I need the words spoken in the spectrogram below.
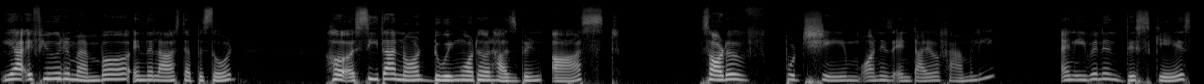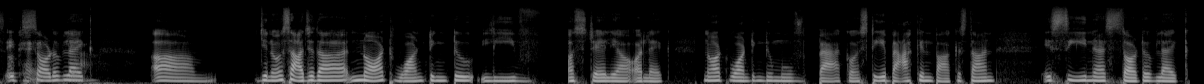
Yeah, if you remember in the last episode, her Sita not doing what her husband asked sort of put shame on his entire family. And even in this case, it's Okay, sort of yeah. like um, you know, Sajida not wanting to leave Australia or like not wanting to move back or stay back in Pakistan is seen as sort of like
